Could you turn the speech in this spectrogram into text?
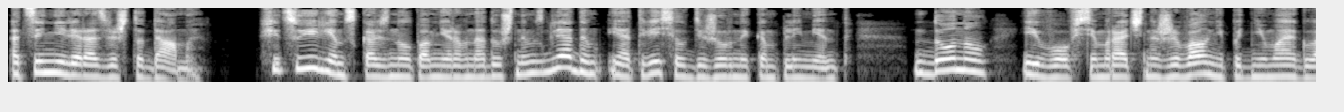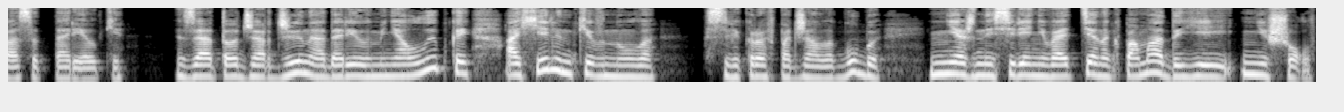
оценили разве что дамы. Фицуильям скользнул по мне равнодушным взглядом и отвесил дежурный комплимент. Донал и вовсе мрачно жевал, не поднимая глаз от тарелки. Зато Джорджина одарила меня улыбкой, а Хелен кивнула. Свекровь поджала губы, нежный сиреневый оттенок помады ей не шел,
